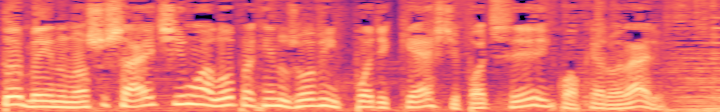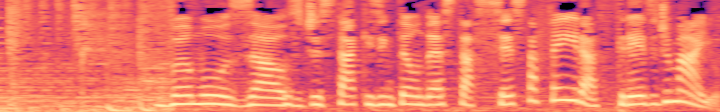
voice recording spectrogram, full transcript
também no nosso site. E um alô para quem nos ouve em podcast, pode ser em qualquer horário. Vamos aos destaques então desta sexta-feira, 13 de maio.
